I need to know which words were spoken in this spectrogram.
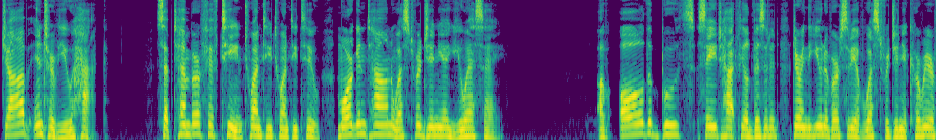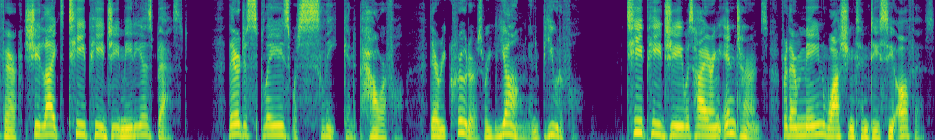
Job interview hack. September 15, 2022, Morgantown, West Virginia, USA. Of all the booths Sage Hatfield visited during the University of West Virginia Career Fair, she liked TPG Media's best. Their displays were sleek and powerful. Their recruiters were young and beautiful. TPG was hiring interns for their main Washington, D.C. office.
